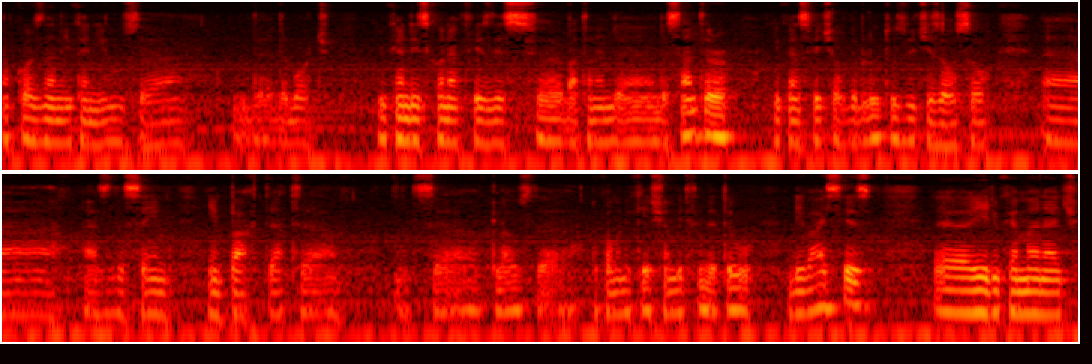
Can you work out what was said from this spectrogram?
Of course then you can use the, the watch. You can disconnect with this button in the, in the center. You can switch off the Bluetooth which is also uh, has the same impact that uh, it's uh, close the, communication between the two devices. Here you can manage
